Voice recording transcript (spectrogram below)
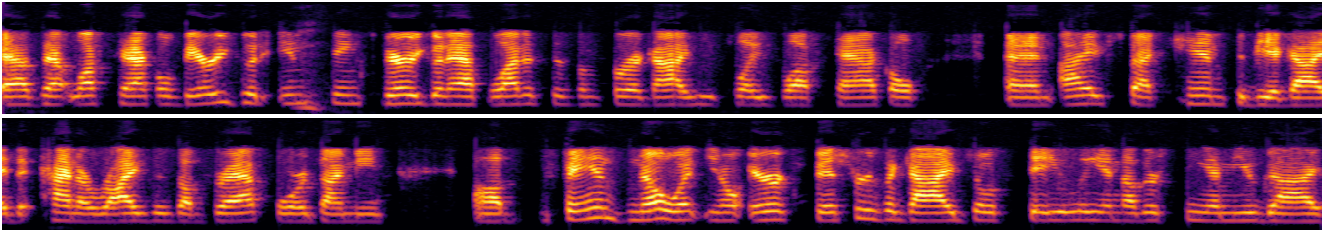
as that left tackle, very good instincts, very good athleticism for a guy who plays left tackle and I expect him to be a guy that kind of rises up draft boards. I mean, uh, fans know it. You know, Eric Fisher's a guy, Joe Staley, another CMU guy.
